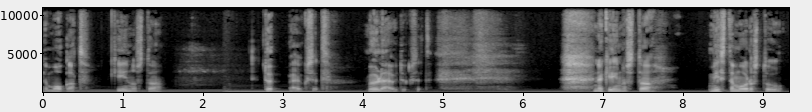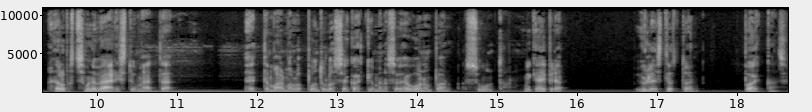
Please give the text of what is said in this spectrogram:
ja mokat kiinnostaa. Töppäykset, möläytykset. Ne kiinnostaa. Mistä muodostuu helposti semmoinen vääristymä, että, että maailmanloppu on tulossa ja kaikki on menossa yhä huonompaan suuntaan, mikä ei pidä yleisesti ottaen paikkansa.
